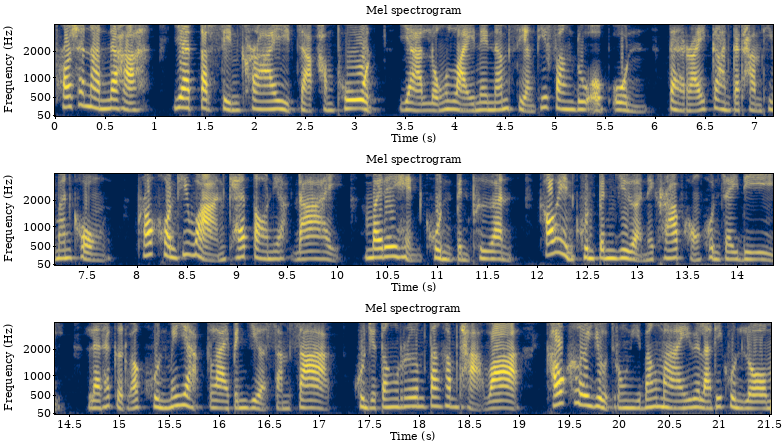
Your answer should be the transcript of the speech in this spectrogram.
เพราะฉะนั้นนะคะ อย่าตัดสินใครจากคำพูด อย่าหลงไหลในน้ำเสียงที่ฟังดูอบอุ่น แต่ไร้การกระทำที่มั่นคง เพราะคนที่หวานแค่ตอนอยากได้ ไม่ได้เห็นคุณเป็นเพื่อน เขาเห็นคุณเป็นเหยื่อในคราบของคนใจดี และถ้าเกิดว่าคุณไม่อยากกลายเป็นเหยื่อซ้ำซาก คุณจะต้องเริ่มตั้งคำถามว่า เขาเคยอยู่ตรงนี้บ้างไหมเวลาที่คุณล้ม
